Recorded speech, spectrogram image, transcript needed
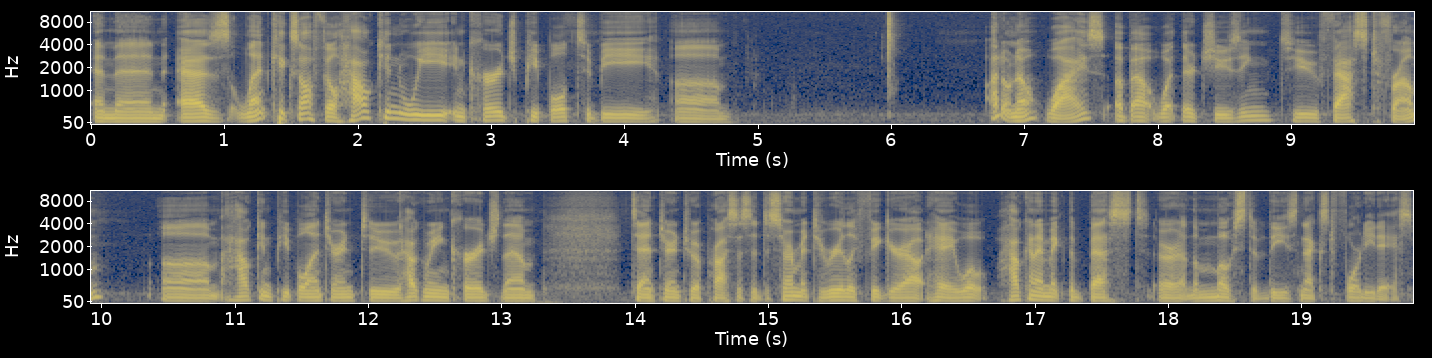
And then as Lent kicks off, Phil, how can we encourage people to be, um, I don't know, wise about what they're choosing to fast from? Um, how can people enter into, how can we encourage them to enter into a process of discernment to really figure out, hey, well, how can I make the best or the most of these next 40 days?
